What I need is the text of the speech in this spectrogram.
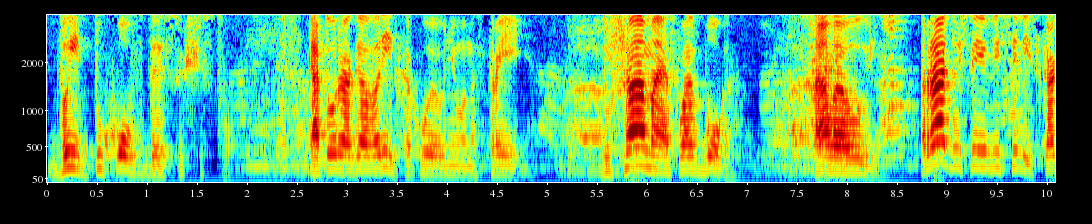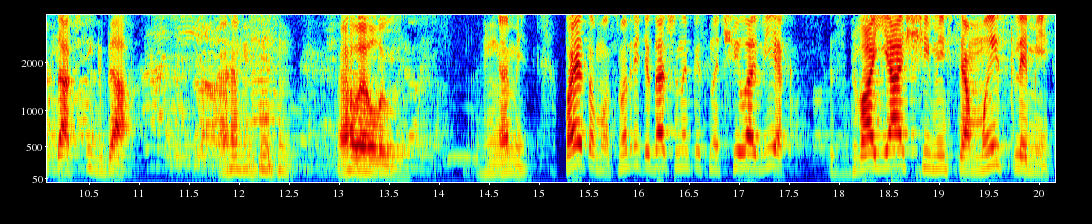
Вы духовное существо, которое говорит, какое у него настроение. Душа моя, славь Бога. Аллилуйя. Радуйся и веселись. Когда? Всегда. Аминь. Аллилуйя. Аминь. Поэтому, смотрите, дальше написано, человек с двоящимися мыслями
